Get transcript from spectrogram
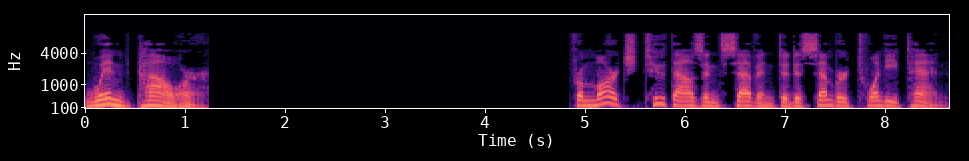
Wind power From March 2007 to December 2010,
